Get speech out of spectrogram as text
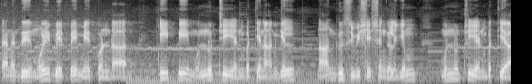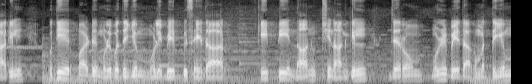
தனது மொழிபெயர்ப்பை மேற்கொண்டார். கிபி முன்னூற்றி எண்பத்தி நான்கில் நான்கு சுவிசேஷங்களையும் முன்னூற்றி எண்பத்தி ஆறில் புதிய ஏற்பாடு முழுவதையும் மொழிபெயர்ப்பு செய்தார். கிபி நானூற்றி நான்கில் ஜெரோம் முழு வேதாகமத்தையும்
